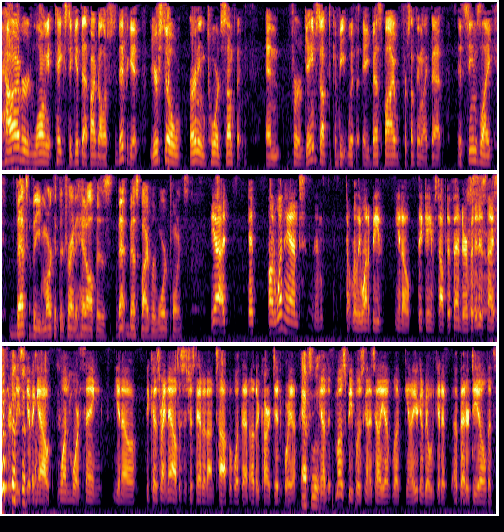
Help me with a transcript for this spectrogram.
However long it takes to get that $5 certificate, you're still earning towards something. And for GameStop to compete with a Best Buy for something like that, it seems like that's the market they're trying to head off is that Best Buy reward points. Yeah, it, it, on one hand, I don't really want to be you know, the GameStop defender, but it is nice that they're at least giving out one more thing, you know, because right now this is just added on top of what that other card did for you. Absolutely. You know, most people are just going to tell you, look, you know, you're going to be able to get a, a better deal that's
